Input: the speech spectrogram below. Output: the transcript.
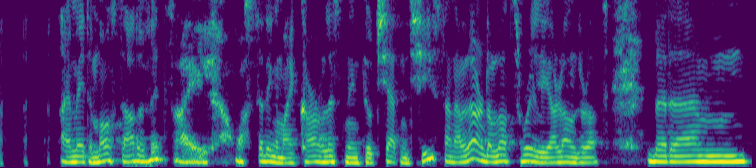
I made the most out of it. I was sitting in my car listening to Chad and Cheese, and I learned a lot. Really, I learned a lot. But um,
